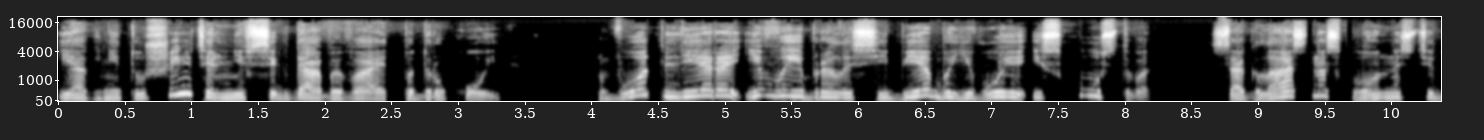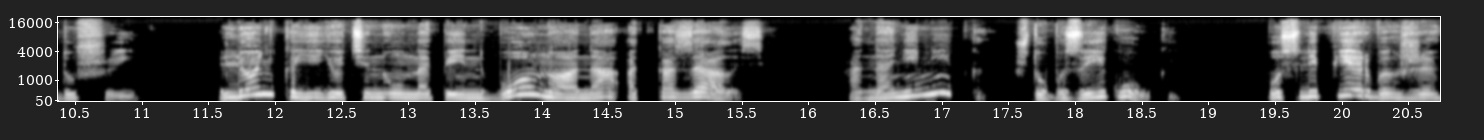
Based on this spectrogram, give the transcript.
и огнетушитель не всегда бывает под рукой. Вот Лера и выбрала себе боевое искусство, согласно склонности души. Ленька ее тянул на пейнтбол, но она отказалась. Она не нитка, чтобы за иголкой. После первых же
